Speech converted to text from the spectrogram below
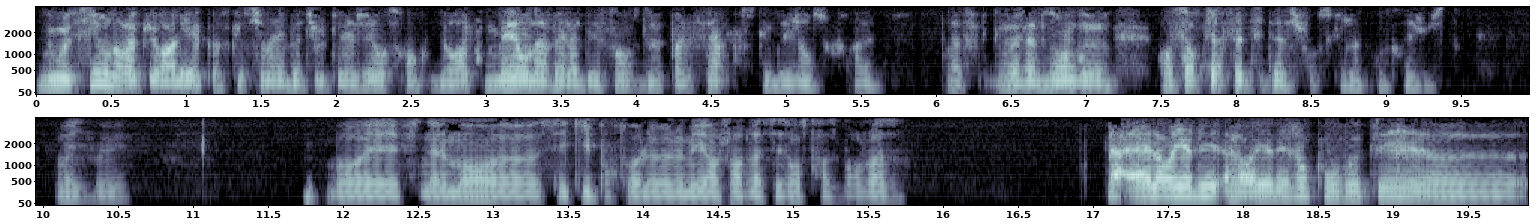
nous aussi, on aurait pu râler parce que si on avait battu le PSG, on serait en Coupe d'Europe, mais on avait la décence de pas le faire parce que des gens souffraient. Bref, j'avais besoin de ressortir cette citation parce que je la trouve très juste. Oui, oui, oui. Bon, et finalement, euh, c'est qui pour toi le, le meilleur joueur de la saison strasbourgeoise? Alors il y a des alors il y a des gens qui ont voté, euh,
